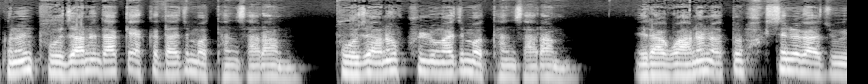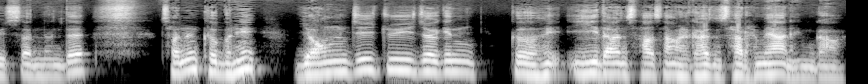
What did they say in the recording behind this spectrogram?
그는 부자는 다 깨끗하지 못한 사람, 부자는 훌륭하지 못한 사람이라고 하는 어떤 확신을 가지고 있었는데 저는 그분이 영지주의적인 그 이단 사상을 가진 사람이 아닌가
